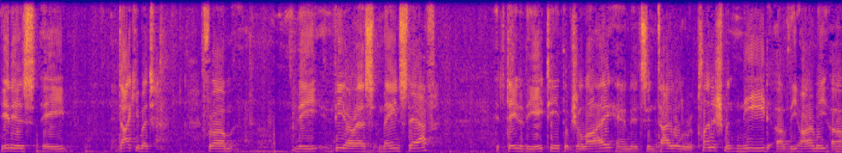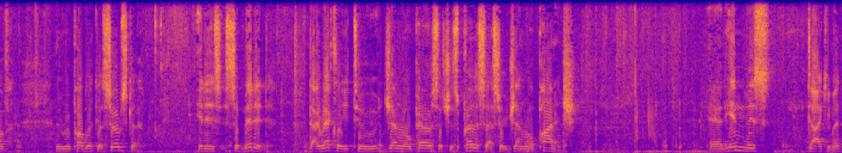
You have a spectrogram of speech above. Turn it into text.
It is a document from the VRS main staff. It's dated the 18th of July, and it's entitled Replenishment Need of the Army of the Republika Srpska. It is submitted directly to General Perisic's predecessor, General Panic. And in this document,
